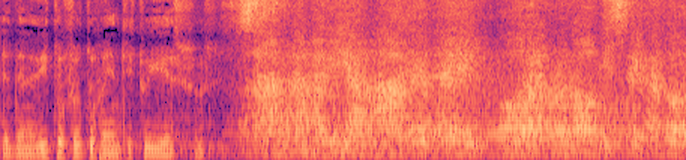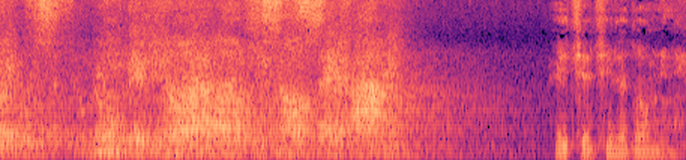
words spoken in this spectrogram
et benedictus fructus ventris tui, Iesus. Santa Maria, Mater Dei, ora pro nobis peccatoribus, nunc et in hora mortis nostre. Amen. Ecce ancilla Domini.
